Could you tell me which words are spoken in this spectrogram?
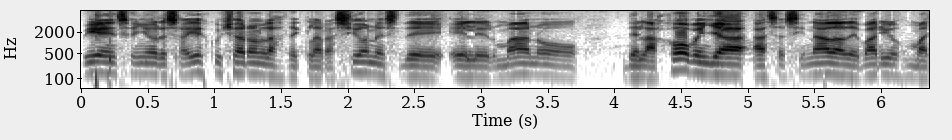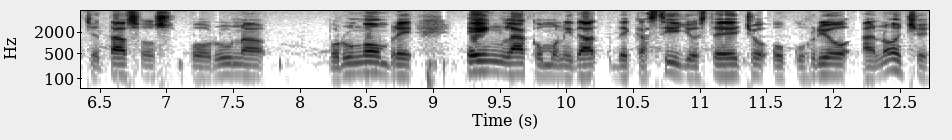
Bien, señores, ahí escucharon las declaraciones del hermano de la joven ya asesinada de varios machetazos por una por un hombre en la comunidad de Castillo. Este hecho ocurrió anoche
